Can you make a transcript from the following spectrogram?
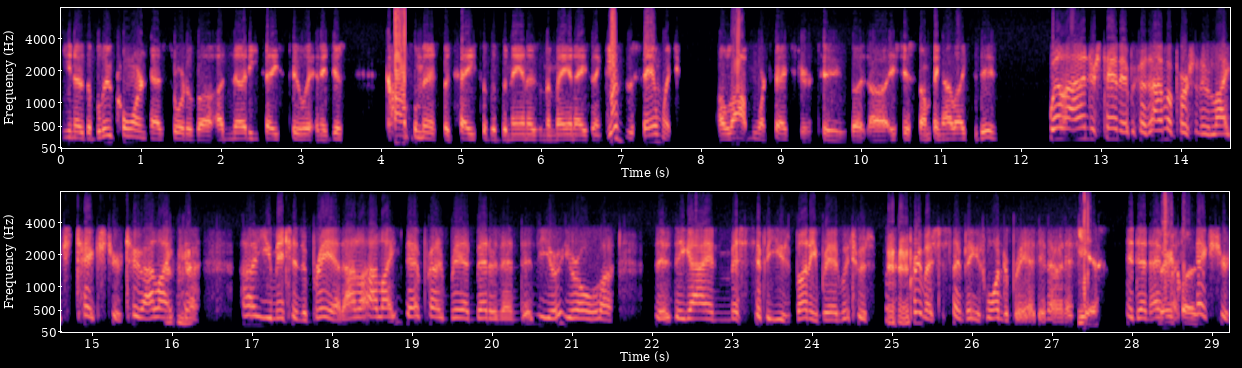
You know, the blue corn has sort of a, a nutty taste to it, and it just complements the taste of the bananas and the mayonnaise, and it gives the sandwich a lot more texture too. But uh, it's just something I like to do. Well, I understand that because I'm a person who likes texture too. I like. Mhm. Uh, uh, you mentioned the bread. I, I like that bread better than the, the, your your old. Uh, the the guy in Mississippi used bunny bread, which was Mhm. pretty much the same thing as Wonder Bread, you know, and it's, Yes, it doesn't have Very much close. texture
